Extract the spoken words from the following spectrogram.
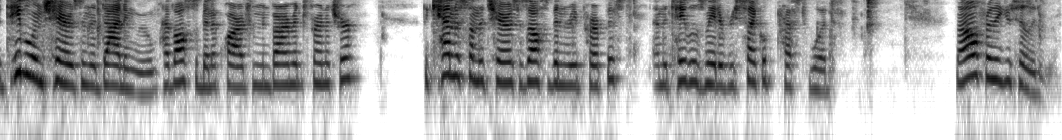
The table and chairs in the dining room have also been acquired from Environment Furniture. The canvas on the chairs has also been repurposed, and the table is made of recycled pressed wood. Now for the utility room.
